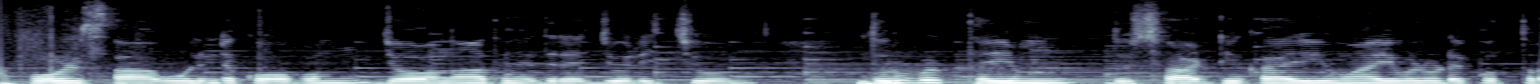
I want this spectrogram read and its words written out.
അപ്പോൾ സാവൂളിന്റെ കോപം ജോനാഥനെതിരെ ജ്വലിച്ചു. ദുർവൃത്തയും ദുശാഠ്യകാരിയുമായവളുടെ പുത്ര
